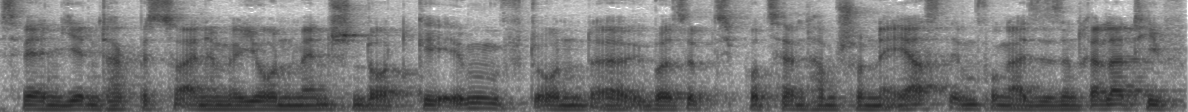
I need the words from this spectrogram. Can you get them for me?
Es werden jeden Tag bis zu einer Million Menschen dort geimpft und äh, über 70 Prozent haben schon eine Erstimpfung. Also sie sind relativ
